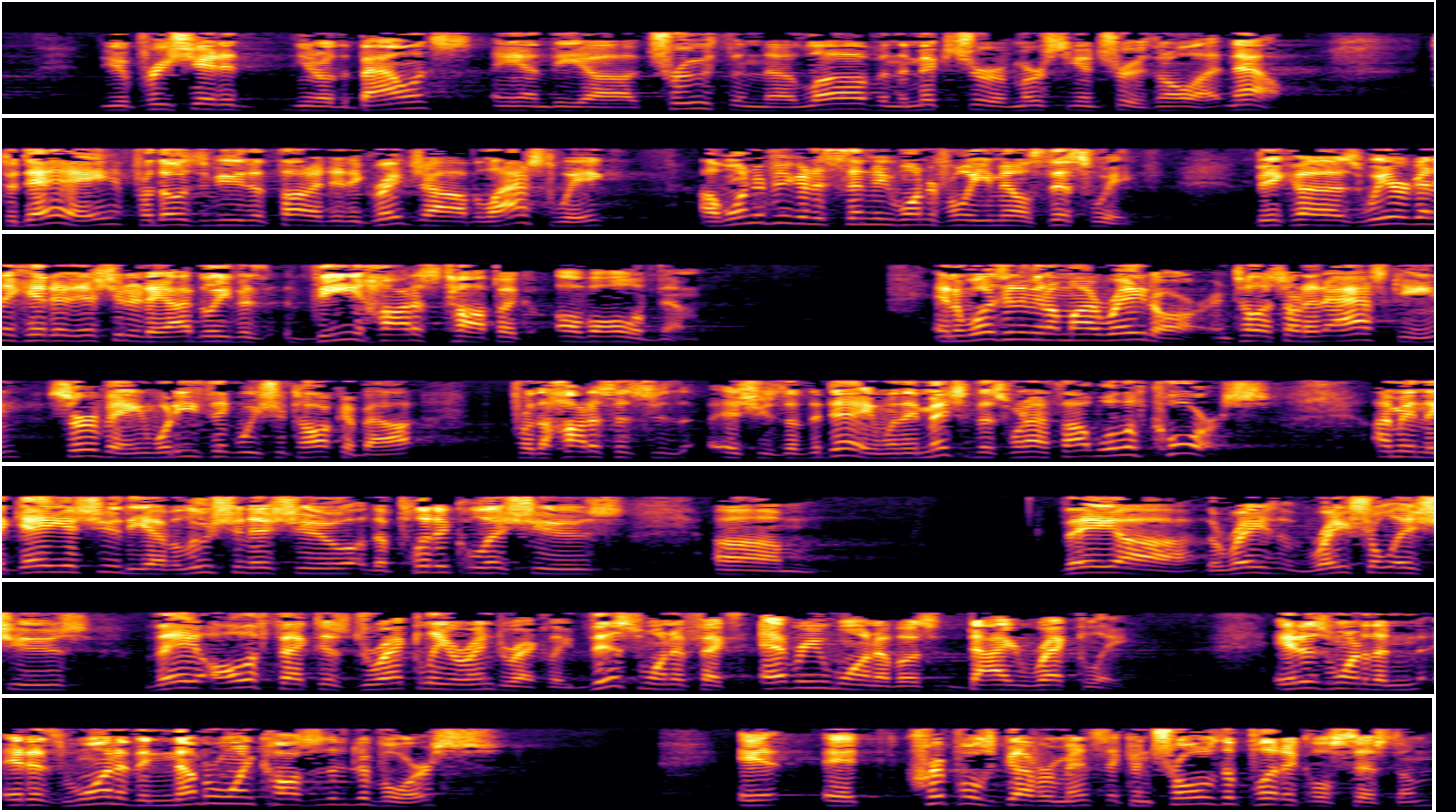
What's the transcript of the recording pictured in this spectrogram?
you appreciated, you know, the balance and the uh, truth and the love and the mixture of mercy and truth and all that. Now, today, for those of you that thought I did a great job last week, I wonder if you're going to send me wonderful emails this week. Because we are going to hit an issue today I believe is the hottest topic of all of them. And it wasn't even on my radar until I started asking, surveying, what do you think we should talk about? For the hottest issues of the day. When they mentioned this one, I thought, well, of course. I mean, the gay issue, the evolution issue, the political issues, um, they, uh, the ra- racial issues, they all affect us directly or indirectly. This one affects every one of us directly. It is one of the, it is one of the number one causes of divorce. It, it cripples governments. It controls the political system.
